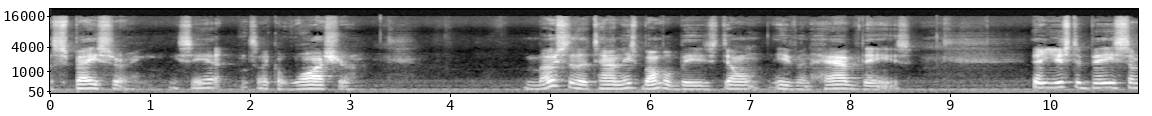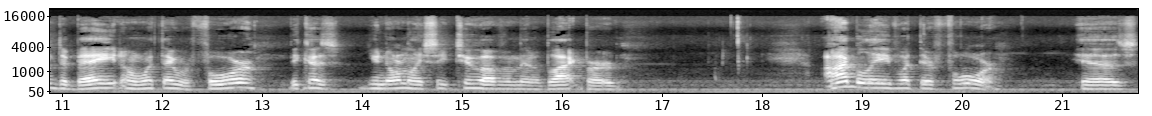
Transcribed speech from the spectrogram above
a spacer. You see it? It's like a washer. Most of the time, these bumblebees don't even have these. There used to be some debate on what they were for because you normally see two of them in a blackbird I believe what they're for is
